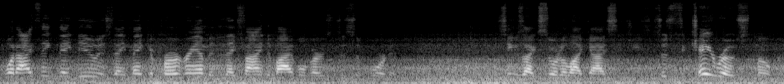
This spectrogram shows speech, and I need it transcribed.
what I think they do is they make a program and then they find a Bible verse to support it. it Seems like sort of like eisegesis. So it's the Kairos moment.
